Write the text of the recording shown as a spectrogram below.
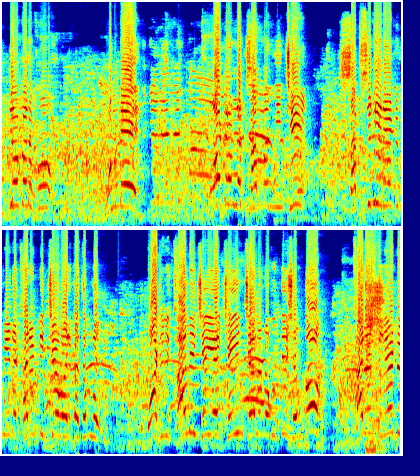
ఉద్యోగులకు మోటార్లకు సంబంధించి సబ్సిడీ రేటు మీద కరెంట్ ఇచ్చేవారు గతంలో. వాటిని ఖాళీ చేయ చేయించాలన్న ఉద్దేశంతో కరెంటు రేటు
